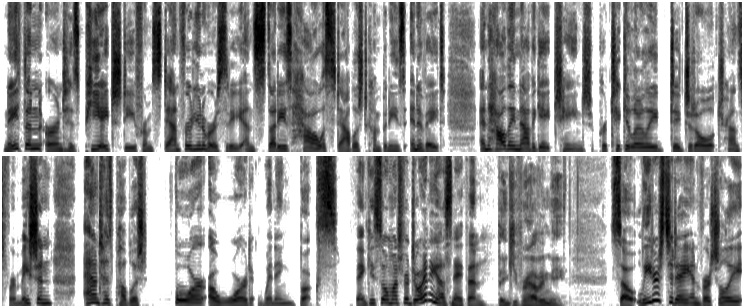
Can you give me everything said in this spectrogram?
Nathan earned his PhD from Stanford University and studies how established companies innovate and how they navigate change, particularly digital transformation, and has published four award winning books. Thank you so much for joining us, Nathan. Thank you for having me. So, leaders today in virtually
